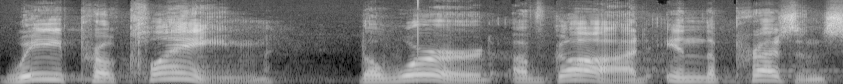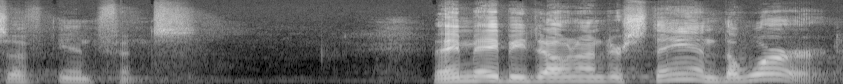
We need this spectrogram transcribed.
We proclaim the Word of God in the presence of infants. They maybe don't understand the Word.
